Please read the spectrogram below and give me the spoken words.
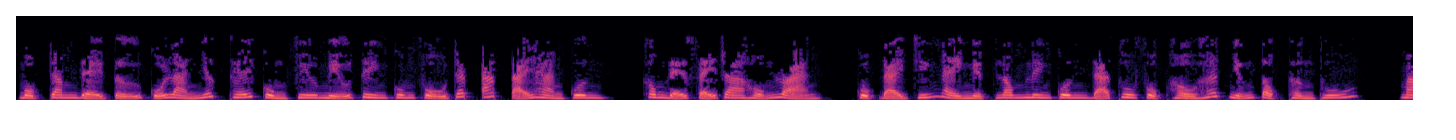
100 đệ tử của làng nhất thế cùng phiêu miễu tiên cung phụ trách áp tải hàng quân, không để xảy ra hỗn loạn, cuộc đại chiến này nghịch Long Liên quân đã thu phục hầu hết những tộc thần thú, ma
